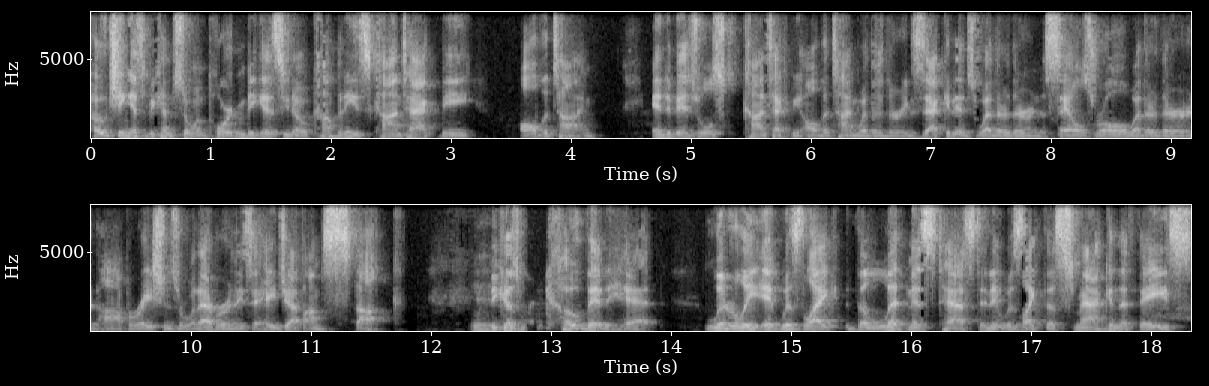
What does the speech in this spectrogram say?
coaching has become so important because, you know, companies contact me all the time. Individuals contact me all the time, whether they're executives, whether they're in the sales role, whether they're in operations or whatever. And they say, Hey, Jeff, I'm stuck. Mm -hmm. Because when COVID hit, literally it was like the litmus test and it was like the smack in the face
